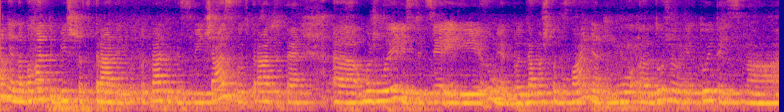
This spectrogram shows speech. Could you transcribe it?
Тобто набагато більше втратить. Ви потратите свій час, ви втратите е, можливість цієї ну якби для масштабування. Тому е, дуже орієнтуйтесь на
